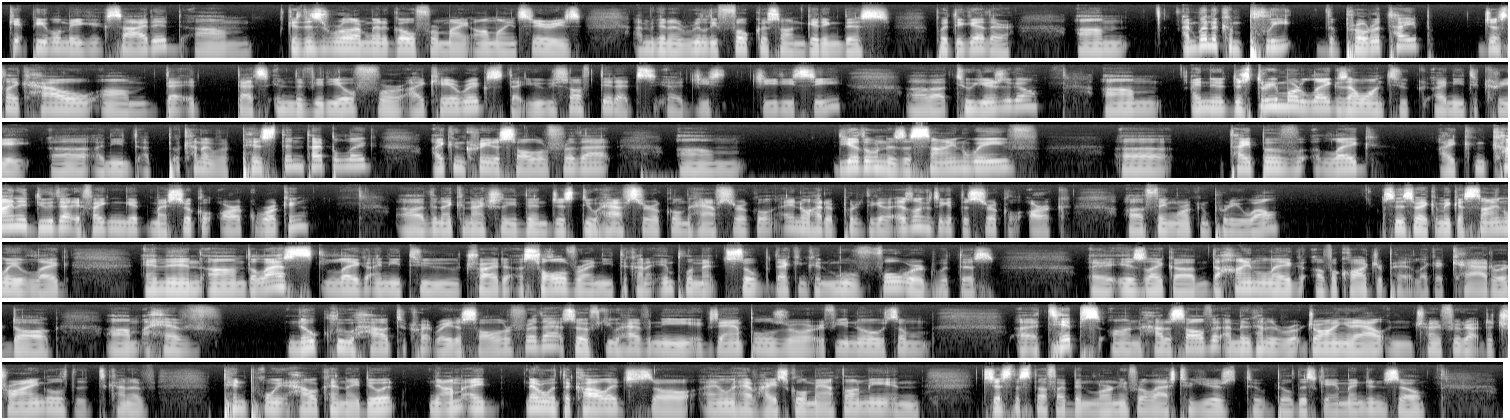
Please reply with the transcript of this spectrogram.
get people maybe excited. Um, because this is where I'm going to go for my online series. I'm going to really focus on getting this put together. Um, I'm going to complete the prototype just like how um, that it, that's in the video for IK rigs that Ubisoft did at uh, G GDC uh, about two years ago. Um, I need there's three more legs I want to I need to create. Uh, I need a, kind of a piston type of leg. I can create a solver for that. Um, the other one is a sine wave uh, type of leg. I can kind of do that if I can get my circle arc working. Uh, then I can actually then just do half circle and half circle. I know how to put it together as long as I get the circle arc uh, thing working pretty well. So this way I can make a sine wave leg. And then um, the last leg I need to try to, a solver I need to kind of implement so that I can, can move forward with this uh, is like um, the hind leg of a quadruped, like a cat or a dog. Um, I have no clue how to create a solver for that. So if you have any examples or if you know some uh, tips on how to solve it, I've been kind of drawing it out and trying to figure out the triangles to, to kind of pinpoint how can I do it. Now I'm, I never went to college, so I only have high school math on me, and it's just the stuff I've been learning for the last two years to build this game engine. So,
